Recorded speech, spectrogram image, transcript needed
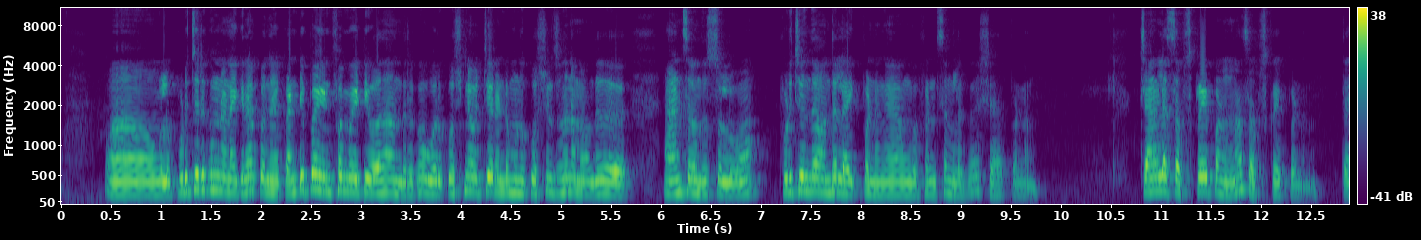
உங்களுக்கு பிடிச்சிருக்குன்னு நினைக்கிறேன். கொஞ்சம் கண்டிப்பாக இன்ஃபர்மேட்டிவாக தான் இருந்திருக்கும் ஒரு கொஸ்டினை வச்சு ரெண்டு மூணு கொஸ்டின்ஸ் வந்து நம்ம வந்து ஆன்சர் வந்து சொல்லுவோம். பிடிச்சிருந்தா வந்து லைக் பண்ணுங்கள் உங்கள் ஃப்ரெண்ட்ஸுங்களுக்கு ஷேர் பண்ணுங்கள் சேனலை சப்ஸ்கிரைப் பண்ணலாம் சப்ஸ்கிரைப் பண்ணுங்கள் தேங்க்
